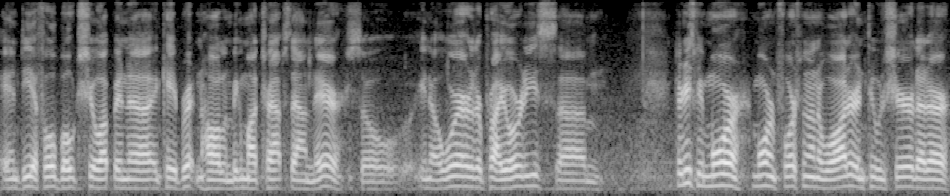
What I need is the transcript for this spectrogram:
And DFO boats show up in, uh, in Cape Breton Hall and Mi'kmaq traps down there. So, you know, where are their priorities? Um, there needs to be more more enforcement on the water and to ensure that our,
